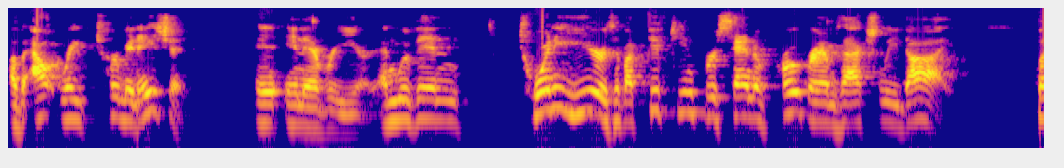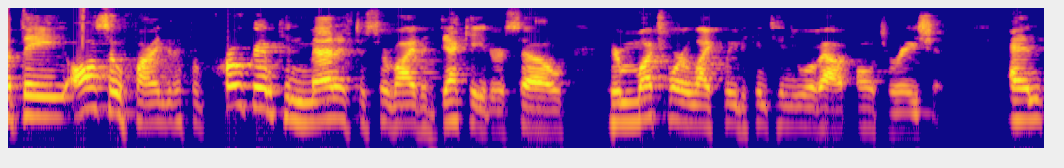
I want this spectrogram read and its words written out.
of outright termination in, in every year. And within 20 years, about 15% of programs actually die. But they also find that if a program can manage to survive a decade or so, they're much more likely to continue without alteration. And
